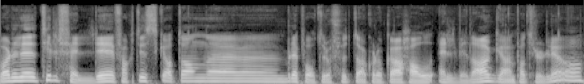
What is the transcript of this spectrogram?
var det tilfeldig faktisk at han eh, ble påtruffet da klokka halv elleve i dag av en patrulje. og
